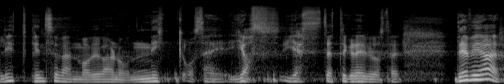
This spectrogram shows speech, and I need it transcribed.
litt pinsevenn må vi være nå. Nikk og si yes, yes, dette gleder vi oss til. Det vi gjør,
